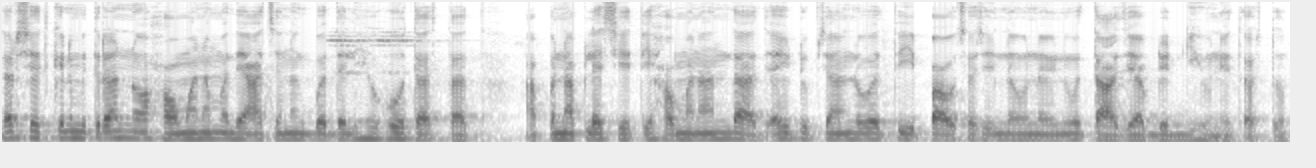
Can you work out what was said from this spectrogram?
तर शेतकरी मित्रांनो हवामानामध्ये अचानक बदल हे होत असतात. आपण आपल्या शेती हवामान अंदाज या यूट्यूब चॅनलवरती पावसाचे नवनवीन व ताजे अपडेट घेऊन येत असतो.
